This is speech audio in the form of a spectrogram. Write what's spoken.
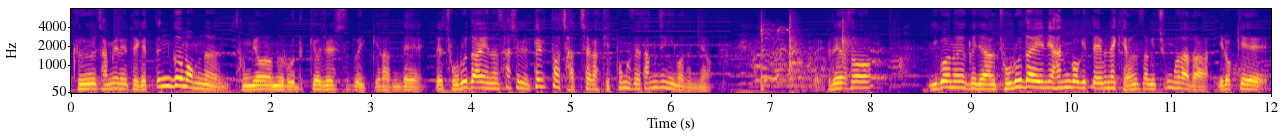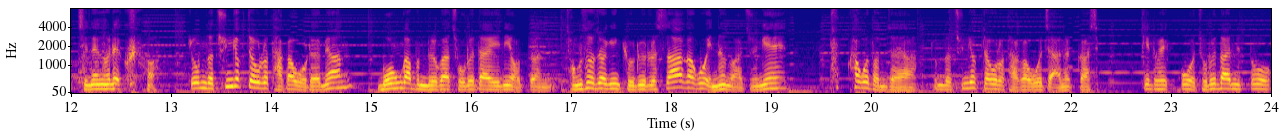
그 장면이 되게 뜬금없는 장면으로 느껴질 수도 있긴 한데 근데 조르다인은 사실 캐릭터 자체가 뒤통수의 상징이거든요. 네, 그래서 이거는 그냥 조르다인이 한 거기 때문에 개연성이 충분하다 이렇게 진행을 했고요. 조금 더 충격적으로 다가오려면 모험가 분들과 조르다인이 어떤 정서적인 교류를 쌓아가고 있는 와중에 툭 하고 던져야 좀 더 충격적으로 다가오지 않을까 싶기도 했고 조르다인이 또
